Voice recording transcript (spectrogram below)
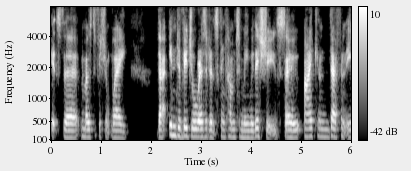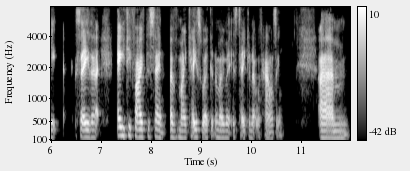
it's the most efficient way that individual residents can come to me with issues. So I can definitely say that 85% of my casework at the moment is taken up with housing. Um,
